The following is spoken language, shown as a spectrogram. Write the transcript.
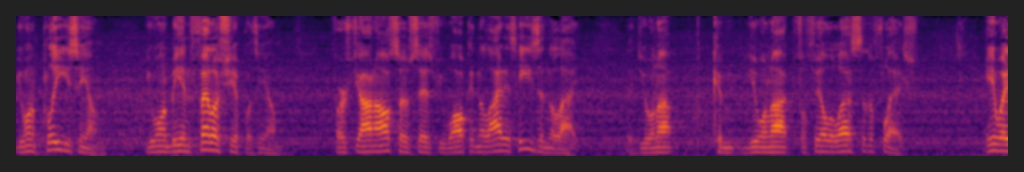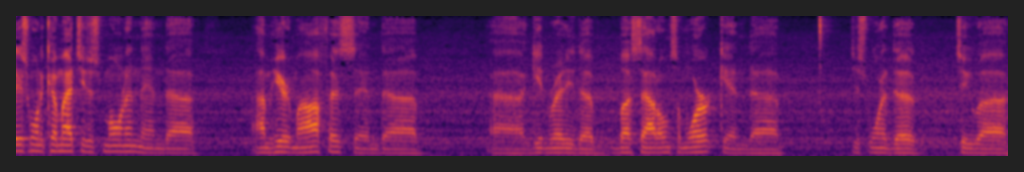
You want to please Him. You want to be in fellowship with Him. First John also says, if you walk in the light as He's in the light, that you will not you will not fulfill the lusts of the flesh. Anyway, I just want to come at you this morning, and uh, I'm here at my office and uh, uh, getting ready to bust out on some work, and uh, just wanted to to uh,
